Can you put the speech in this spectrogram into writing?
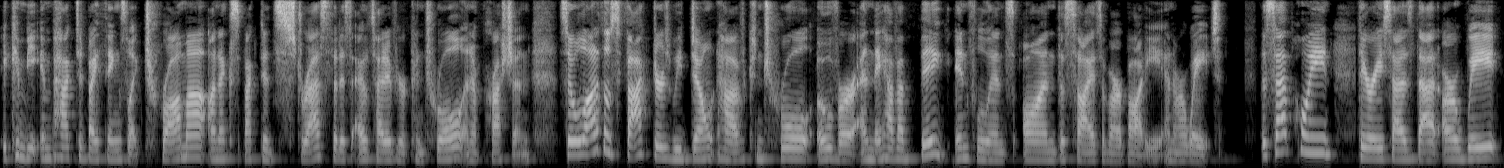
It can be impacted by things like trauma, unexpected stress that is outside of your control, and oppression. So, a lot of those factors we don't have control over, and they have a big influence on the size of our body and our weight. The set point theory says that our weight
